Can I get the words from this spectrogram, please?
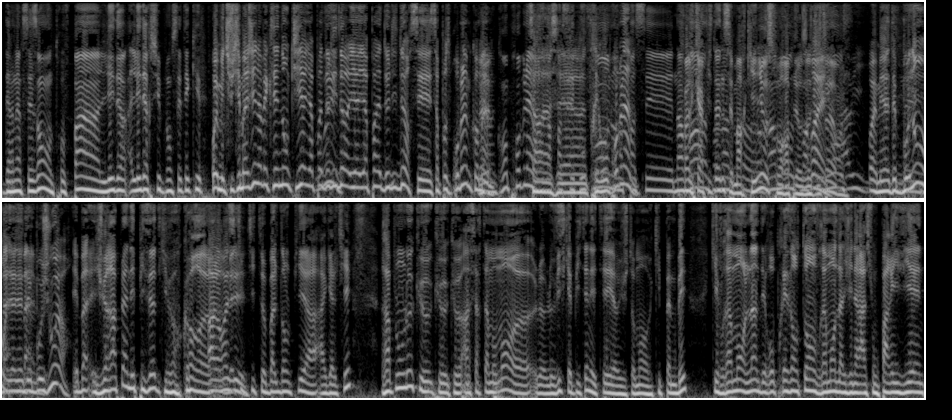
dernières saisons, on trouve pas un leader, leadership dans cette équipe. Oui, mais tu t'imagines avec les noms qu'il y a, il y a pas de leader. Il y a, il y a pas de leader. C'est, ça pose problème quand C'est un même. grand problème. C'est un très gros problème. Enfin, le capitaine, c'est Marquinhos, faut Ramos, rappeler aux auditeurs. Ah oui. Ouais, mais il y a des beaux noms. Bah, Il y a, a bah, des beaux joueurs. Eh ben, je vais rappeler un épisode qui va encore euh, mettre une petite balle dans le pied à, à Rappelons-le que, que, que à un certain moment, euh, le, le vice-capitaine était euh, justement euh, Kipembe, qui est vraiment l'un des représentants vraiment de la génération parisienne,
